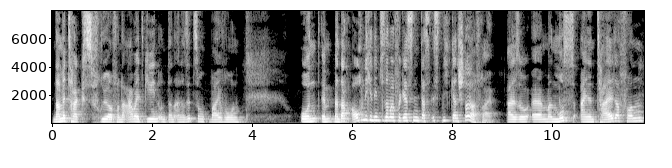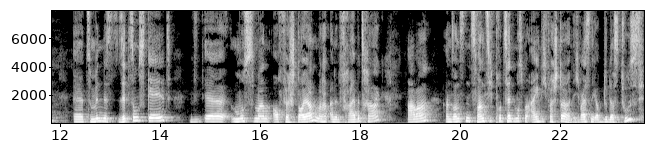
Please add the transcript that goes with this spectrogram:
nachmittags früher von der Arbeit gehen und dann einer Sitzung beiwohnen. Und ähm, man darf auch nicht in dem Zusammenhang vergessen, das ist nicht ganz steuerfrei. Also äh, man muss einen Teil davon, äh, zumindest Sitzungsgeld, äh, muss man auch versteuern. Man hat einen Freibetrag, aber ansonsten 20 Prozent muss man eigentlich versteuern. Ich weiß nicht, ob du das tust,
